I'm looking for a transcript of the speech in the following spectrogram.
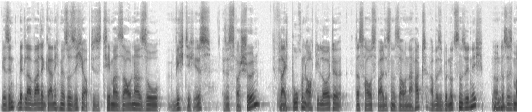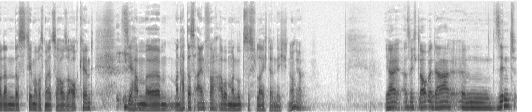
Wir sind mittlerweile gar nicht mehr so sicher, ob dieses Thema Sauna so wichtig ist. Es ist zwar schön, vielleicht ja. buchen auch die Leute das Haus, weil es eine Sauna hat, aber sie benutzen sie nicht. Und mhm. das ist immer dann das Thema, was man ja zu Hause auch kennt. Sie haben, ähm, man hat das einfach, aber man nutzt es vielleicht dann nicht. Ne? Ja. Ja, also ich glaube, da ähm, sind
